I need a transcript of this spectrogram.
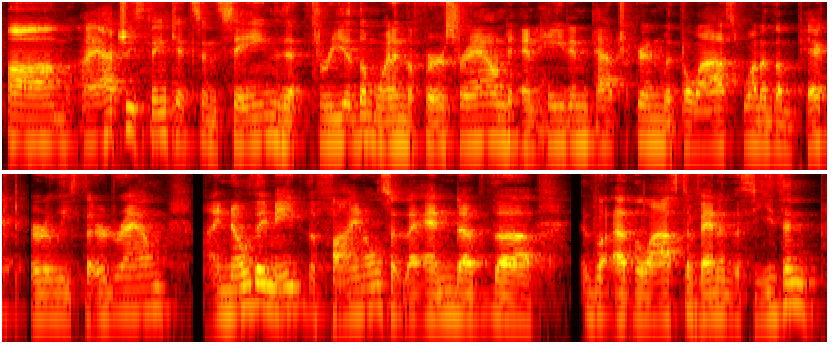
um, I actually think it's insane that three of them went in the first round and Hayden Patriquin with the last one of them picked early third round. I know they made the finals at the end of the at the last event of the season,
